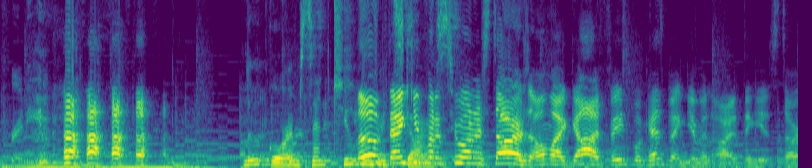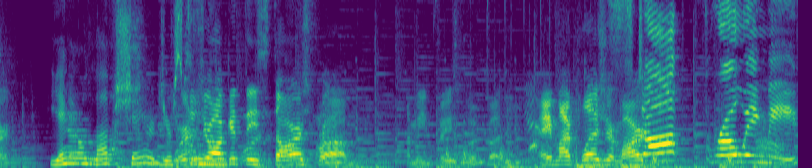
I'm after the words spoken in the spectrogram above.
Pretty. Luke Gorham sent 200 Luke, thank stars. you for the 200 stars. Oh my god, Facebook has been given. Alright, thank you. Start. Yarrow Love shared your Where stream. did you all get these stars from? I mean, Facebook, but. Hey, my pleasure, Mark. Stop throwing me.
